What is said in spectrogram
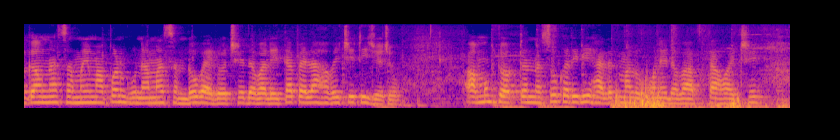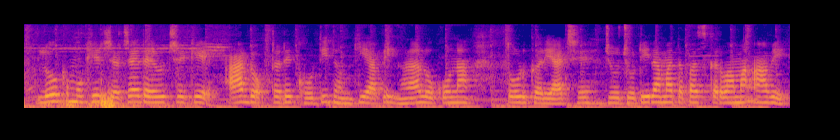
અગાઉના સમયમાં પણ ગુનામાં સંડોવાયેલો છે. દવા લેતા પહેલાં હવે ચીટી જજો. અમુક ડૉક્ટર નશો કરેલી હાલતમાં લોકોને દવા આપતા હોય છે. લોકમુખે ચર્ચાઈ રહ્યું છે કે આ ડૉક્ટરે ખોટી ધમકી આપી ઘણા લોકોના તોડ કર્યા છે. જો ચોટીલામાં તપાસ કરવામાં આવે,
